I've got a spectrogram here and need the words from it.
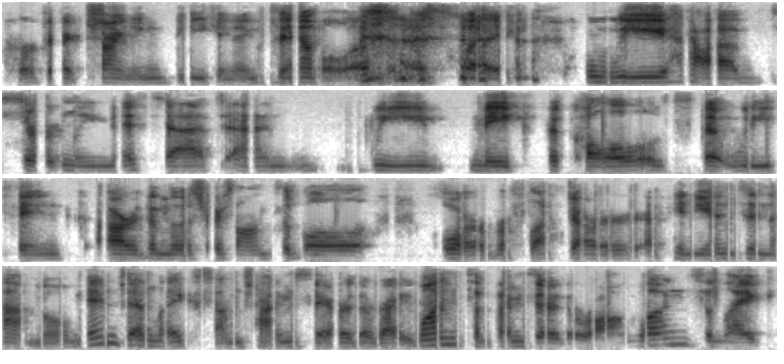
perfect shining beacon example of this. like we have certainly misstepped and we make the calls that we think are the most responsible or reflect our opinions in that moment. And like sometimes they're the right ones, sometimes they're the wrong ones. And like,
